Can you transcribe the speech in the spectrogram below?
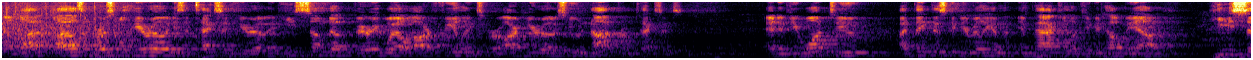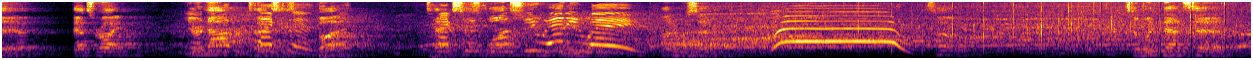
Now, Ly- Lyle's a personal hero and he's a Texan hero, and he summed up very well our feelings for our heroes who are not from Texas. And if you want to, I think this could be really impactful if you could help me out. He said, "That's right, you're not from Texas, but." Texas wants you anyway. 100%. So, so with that said,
